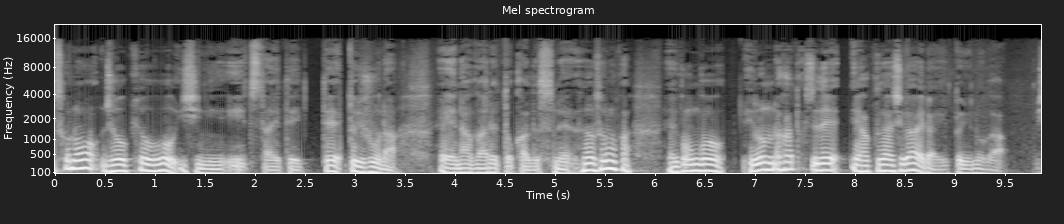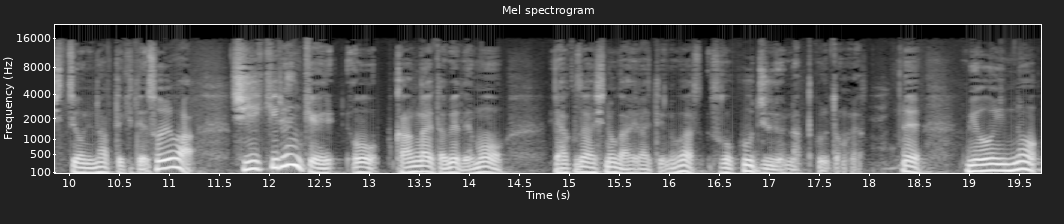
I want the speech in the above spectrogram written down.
その状況を医師に伝えていって、というふうな流れとかですね、その他、今後、いろんな形で薬剤師外来というのが必要になってきて、それは地域連携を考えた上でも、薬剤師の外来というのがすごく重要になってくると思います。で、病院の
